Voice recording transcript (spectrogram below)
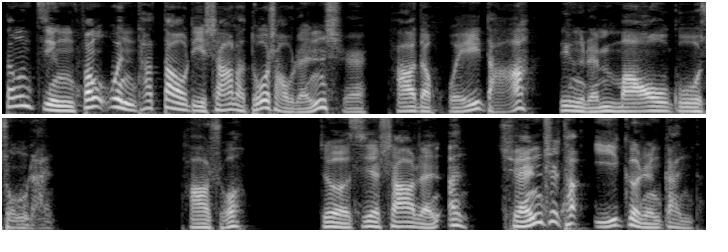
当警方问他到底杀了多少人时，他的回答令人毛骨悚然。他说：“这些杀人案全是他一个人干的。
